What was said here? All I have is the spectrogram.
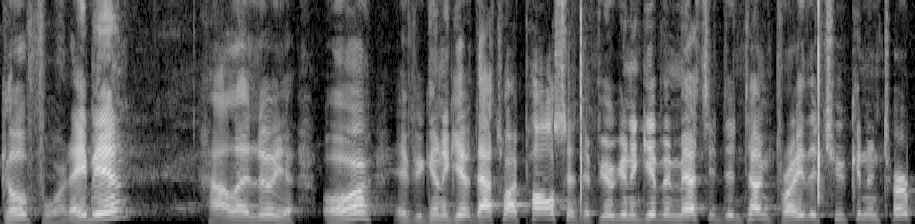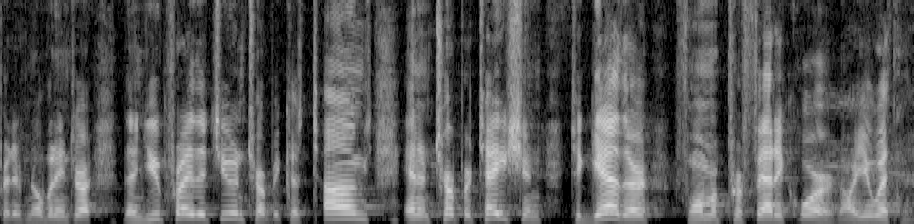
go for it. Amen. Hallelujah. Or if you're going to give, that's why Paul says, if you're going to give a message in tongue, pray that you can interpret. If nobody interprets, then you pray that you interpret, because tongues and interpretation together form a prophetic word. Are you with me?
